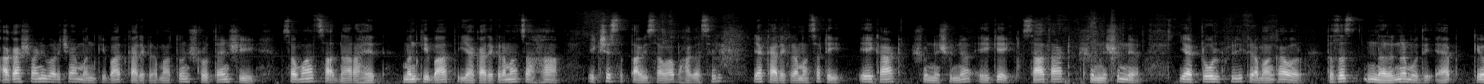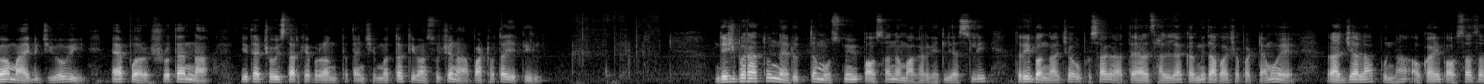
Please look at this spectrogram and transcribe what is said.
आकाशवाणीवरच्या मन की बात कार्यक्रमातून श्रोत्यांशी संवाद साधणार आहेत. मन की बात या कार्यक्रमाचा हा एकशे सत्तावीसावा भाग असेल. या कार्यक्रमासाठी एक आठ शून्य शून्य एक एक सात आठ शून्य शून्य या टोल फ्री क्रमांकावर तसंच नरेंद्र मोदी ॲप किंवा मायक जी ओ व्ही ॲपवर श्रोत्यांना येत्या चोवीस तारखेपर्यंत त्यांची मतं किंवा सूचना पाठवता येतील. देशभरातून नैऋत्य मोसमी पावसानं माघार घेतली असली तरी बंगालच्या उपसागरात तयार झालेल्या कमी दाबाच्या पट्ट्यामुळे राज्याला पुन्हा अवकाळी पावसाचा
